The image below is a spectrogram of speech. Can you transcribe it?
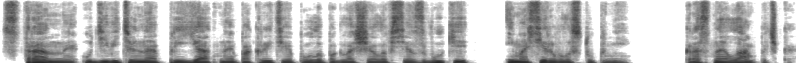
Странное, удивительно приятное покрытие пола поглощало все звуки и массировало ступни. Красная лампочка.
